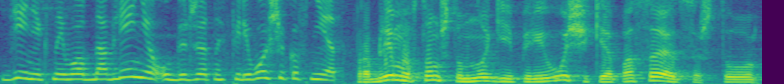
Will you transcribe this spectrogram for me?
Денег на его обновление у бюджетных перевозчиков нет. Проблема в том, что многие перевозчики опасаются, что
